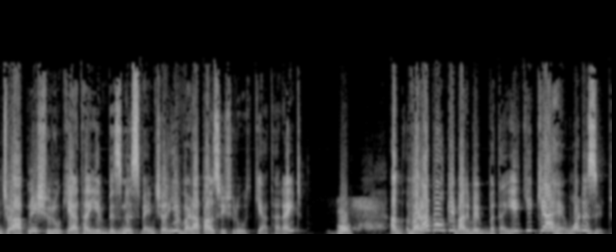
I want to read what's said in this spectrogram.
जो आपने शुरू किया था ये बिज़नेस वेंचर ये वड़ा पाव से शुरू किया था राइट यस अब वड़ा पाव के बारे में बताइए ये क्या है? What is it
